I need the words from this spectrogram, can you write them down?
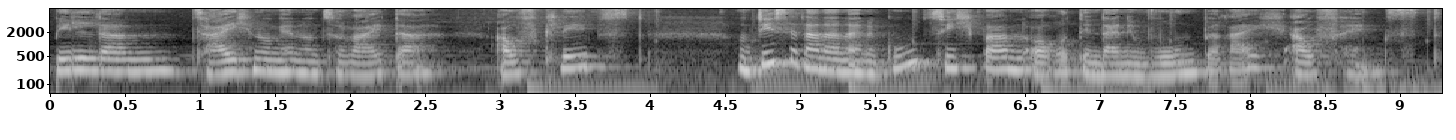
Bildern, Zeichnungen und so aufklebst und diese dann an einem gut sichtbaren Ort in deinem Wohnbereich aufhängst.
